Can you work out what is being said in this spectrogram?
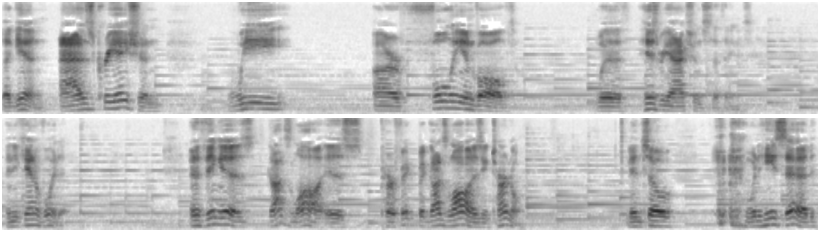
Again, as creation, we are fully involved with his reactions to things. And you can't avoid it. And the thing is, God's law is perfect, but God's law is eternal. And so when he said,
